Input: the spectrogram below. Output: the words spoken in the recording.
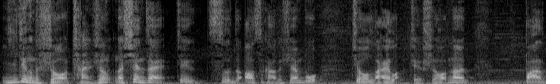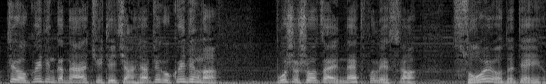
一定的时候产生。那现在这次的奥斯卡的宣布就来了，这个时候，那把这个规定跟大家具体讲一下。这个规定呢，不是说在 Netflix 上所有的电影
